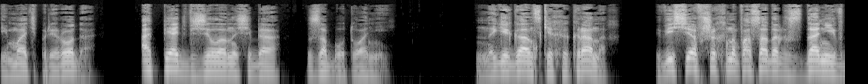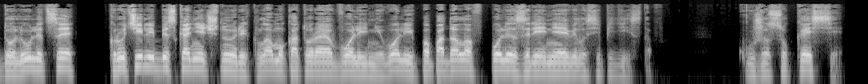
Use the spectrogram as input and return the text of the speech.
И мать природа опять взяла на себя заботу о ней. На гигантских экранах, висевших на фасадах зданий вдоль улицы, крутили бесконечную рекламу, которая волей-неволей попадала в поле зрения велосипедистов. К ужасу Кэсси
